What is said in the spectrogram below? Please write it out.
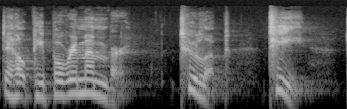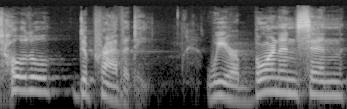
to help people remember. Tulip, T, total depravity. We are born in sin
